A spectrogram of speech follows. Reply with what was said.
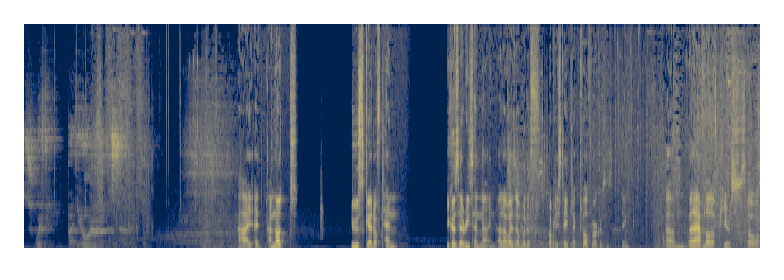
Swiftly, by the order of the I, I, I'm not too scared of 10. Because they resend 9. Otherwise I would have probably stayed like 12 workers or something. Um, but I have a lot of peers, so...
